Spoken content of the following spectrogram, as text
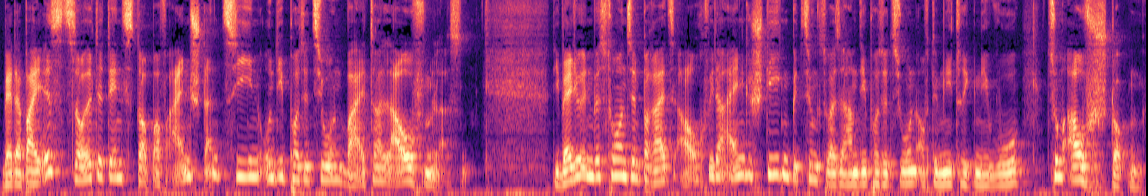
Wer dabei ist, sollte den Stop auf Einstand ziehen und die Position weiter laufen lassen. Die Value-Investoren sind bereits auch wieder eingestiegen bzw. haben die Position auf dem niedrigen Niveau zum Aufstocken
